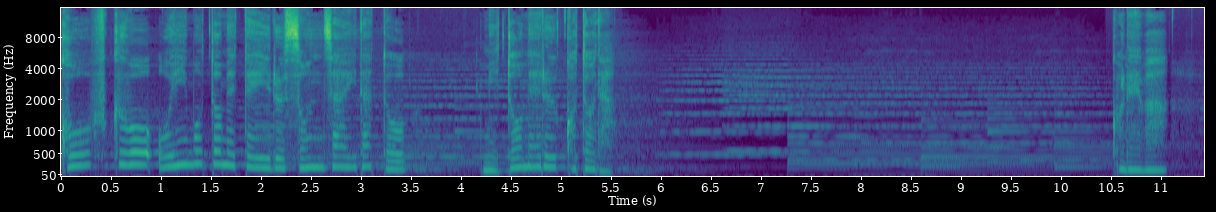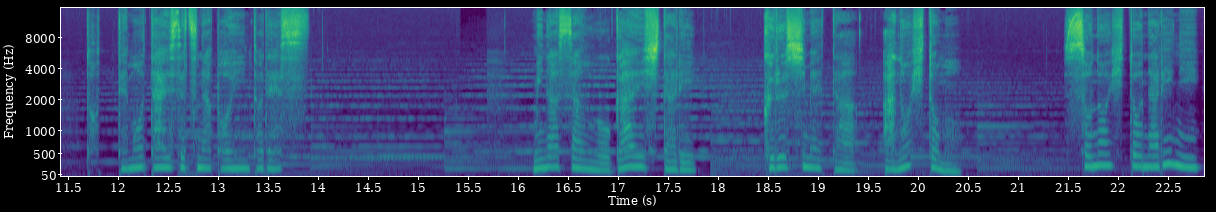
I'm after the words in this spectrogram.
幸福を追い求めている存在だと認めることだ。これはとっても大切なポイントです。皆さんを害したり苦しめたあの人もその人なりに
